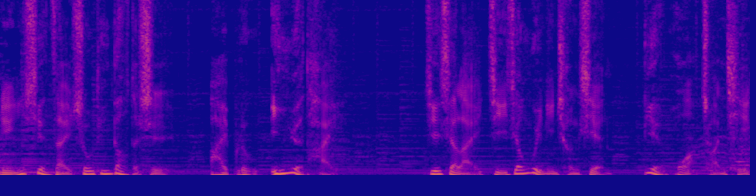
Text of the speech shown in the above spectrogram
您现在收听到的是 iBlue 音乐台，接下来即将为您呈现电话传情。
